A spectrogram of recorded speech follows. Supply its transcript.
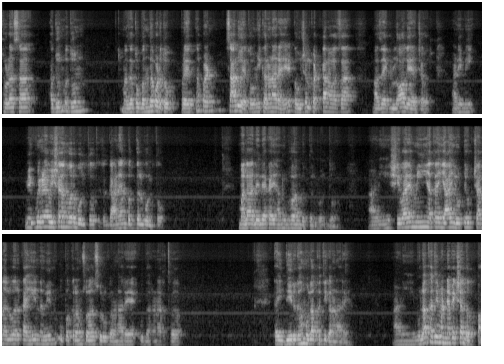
थोडासा अधूनमधून माझा तो बंद पडतो प्रयत्न पण चालू आहे. तो मी करणार आहे. कौशल कट्टा नावाचा माझा एक ब्लॉग आहे याच्यावर. आणि मी वेगवेगळ्या विषयांवर बोलतो त्याच्यात गाण्यांबद्दल बोलतो. मला आलेल्या काही अनुभवांबद्दल बोलतो. आणि शिवाय मी आता या युट्यूब चॅनलवर काही नवीन उपक्रम सुद्धा सुरू करणार आहे उदाहरणार्थ काही दीर्घ मुलाखती करणार. आहे आणि मुलाखती म्हणण्यापेक्षा गप्पा.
